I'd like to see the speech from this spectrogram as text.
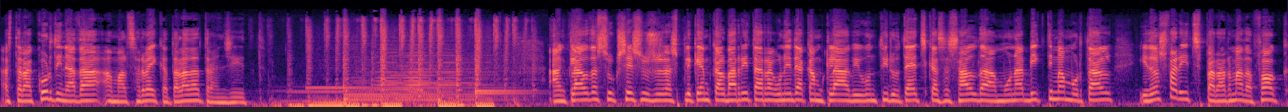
estarà coordinada amb el Servei Català de Trànsit. En clau de successos us expliquem que el barri tarragoní de Camp Clar viu un tiroteig que se salda amb una víctima mortal i dos ferits per arma de foc.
